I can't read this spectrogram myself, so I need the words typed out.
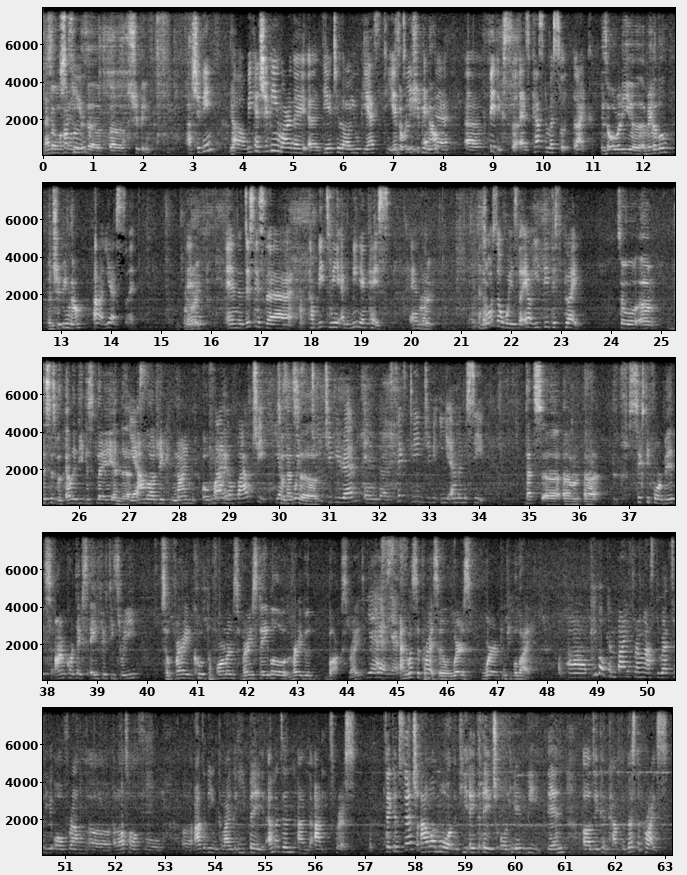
Let so how show soon you. is uh, uh, shipping? Uh, shipping? Yeah. Uh, we can shipping via the uh, DHL, UPS, TNT, and uh, uh, FedEx as customers like. Is it already uh, available and shipping now? Ah, yes. All right. And, and this is the completely aluminium case, and All uh, right. and also with the LED display. So um, this is with LED display and the Yes. Amlogic 905. 905 chip, yes, So that's, with uh, 2 GB RAM and uh, 16 GB eMMC. That's uh, um, uh, 64-bit ARM Cortex A53. So very cool performance, very stable, very good box, right? Yes, Yes. yes. And what's the price? So where's where can people buy? Uh, people can buy from us directly or from uh, a lot of uh, other links like eBay, Amazon, and AliExpress. They can search our mode T8H or T8V, then uh, they can have the best price.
